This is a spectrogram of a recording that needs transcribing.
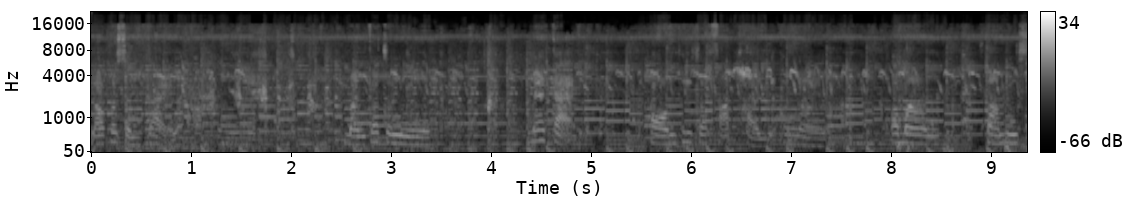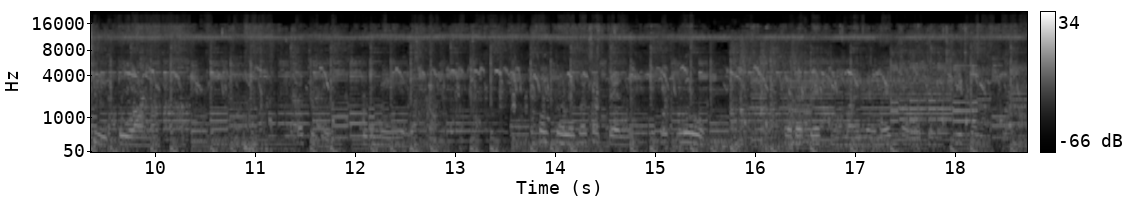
เล้าผสมไก่นะคะตรงนี้มันก็จะมีแม่ไก่ พร้อมที่จะฟักไข่อยู่ข้างในนะคะ ประมาณ3-4ตัวนะคะ ก็จะอยู่ตรงนี้นะคะ พวกตัวนี้ก็จะเป็นลูกๆตัวเล็กๆของมันยังไม่โตเต็มที่เท่าไหร่นะคะ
